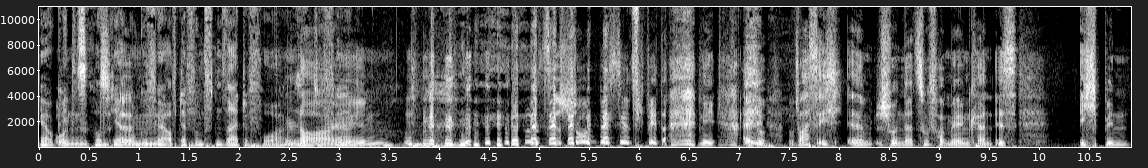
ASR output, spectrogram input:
Ja, okay, das Und, kommt ja ähm, ungefähr auf der fünften Seite vor. Also Nein. Es ist schon ein bisschen später. Nee, also was ich ähm, schon dazu vermelden kann, ist, ich bin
